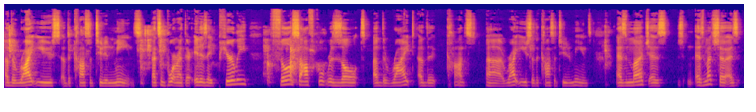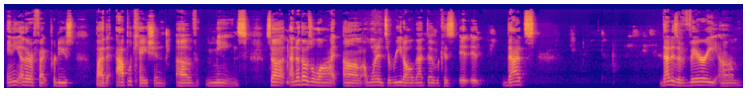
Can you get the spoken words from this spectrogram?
of the right use of the constituted means. That's important right there. It is a purely philosophical result of the right of the const, uh, right use of the constituted means, as much as as much so as any other effect produced by the application of means. So I know that was a lot. Um, I wanted to read all that though because it, it that's that is a very um,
